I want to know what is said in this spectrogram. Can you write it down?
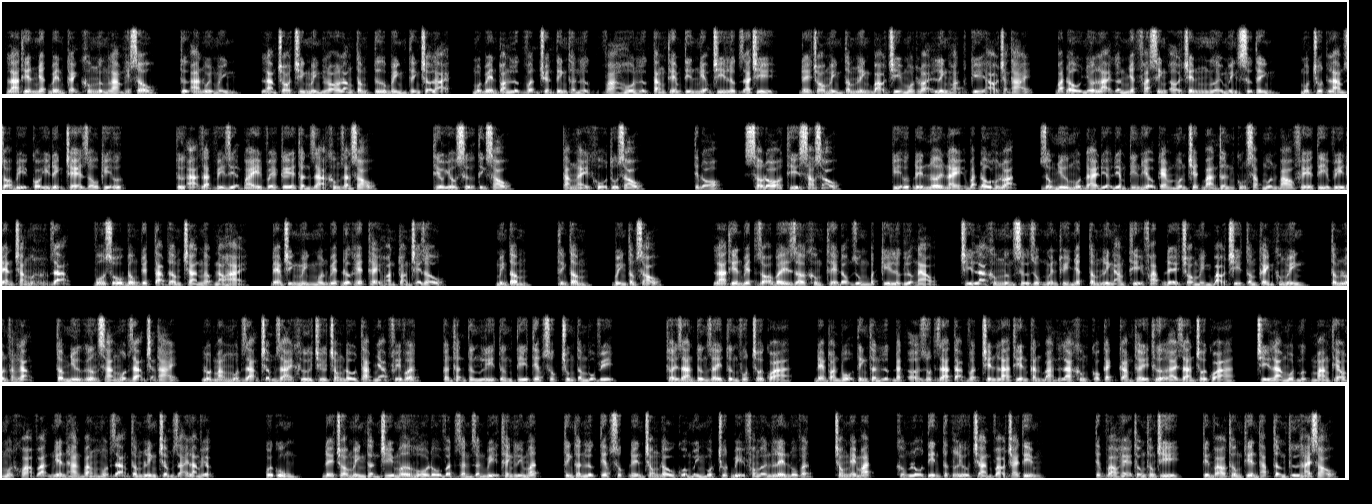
La thiên nhất bên cạnh không ngừng làm hít sâu tự an ủi mình, làm cho chính mình lo lắng tâm tư bình tĩnh trở lại, một bên toàn lực vận chuyển tinh thần lực và hồn lực tăng thêm tín niệm chi lực gia trì, để cho mình tâm linh bảo trì một loại linh hoạt kỳ ảo trạng thái, bắt đầu nhớ lại gần nhất phát sinh ở trên người mình sự tình, một chút làm rõ bị có ý định che giấu ký ức. Từ hạ giặt vị diện bay về kế thần giả không gian sáu, tiểu yêu sự tình sáu, tám ngày khổ tu sáu. Tiếp đó, sau đó thì sao sáu? Ký ức đến nơi này bắt đầu hỗn loạn, giống như một đài địa điểm tín hiệu kém muốn chết bản thân cũng sắp muốn báo phế tv đen trắng một dạng, vô số bông tuyết tạp tâm tràn ngập não hải, đem chính mình muốn biết được hết thể hoàn toàn che giấu minh tâm, tinh tâm, bình tâm sáu. La thiên biết rõ bây giờ không thể động dùng bất kỳ lực lượng nào, chỉ là không ngừng sử dụng nguyên thủy nhất tâm linh ám thị pháp để cho mình bảo trì tâm cảnh không minh, tâm luôn phẳng lặng, tâm như gương sáng một dạng trạng thái, lột măng một dạng chậm rãi khứ trừ trong đầu tạp nhạp phế vật, cẩn thận từng ly từng tí tiếp xúc trung tâm bộ vị. Thời gian từng giây từng phút trôi qua, đem toàn bộ tinh thần lực đặt ở rút ra tạp vật trên la thiên căn bản là không có cách cảm thấy thừa hải gian trôi qua, chỉ là một mực mang theo một khỏa vạn niên hàn băng một dạng tâm linh chậm rãi làm việc cuối cùng, để cho mình thần trí mơ hồ đồ vật dần dần bị thanh lý mất, tinh thần lực tiếp xúc đến trong đầu của mình một chút bị phong ấn lên đồ vật, trong nháy mắt, khổng lồ tin tức lưu tràn vào trái tim. Tiếp vào hệ thống thông chi, tiến vào thông thiên tháp tầng thứ hai sáu.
